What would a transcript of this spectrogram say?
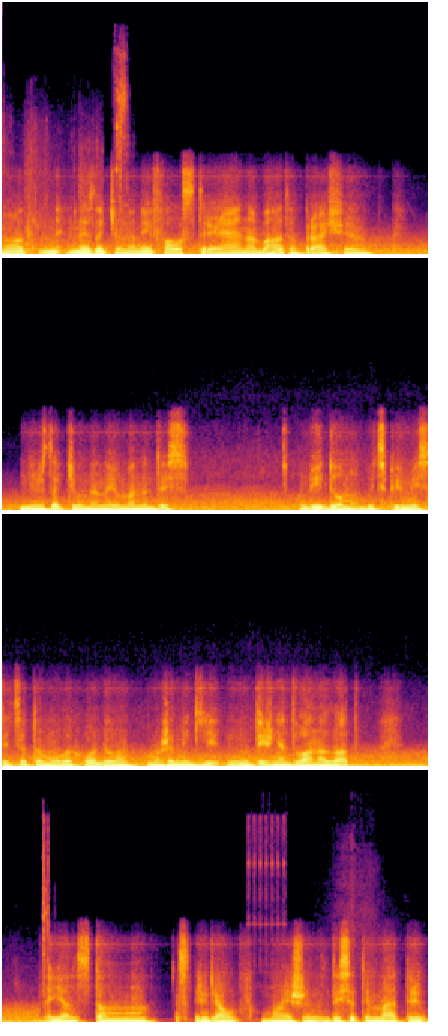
Ну от не- незатюнений фал стріляє набагато краще, ніж затюнений. У мене десь відео, мабуть, з півмісяця тому виходило, може неді... ну, тижня два назад. Я там стріляв майже з 10 метрів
